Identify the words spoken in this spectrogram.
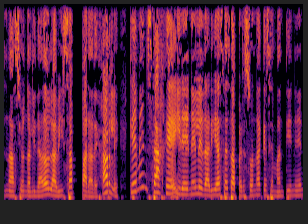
nacionalidad o la visa para dejarle. ¿Qué mensaje, Irene, le darías a esa persona que se mantiene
